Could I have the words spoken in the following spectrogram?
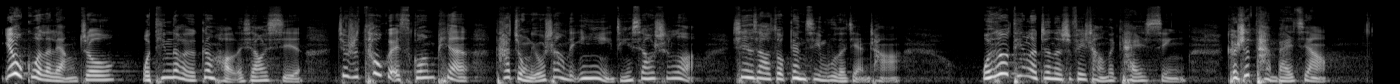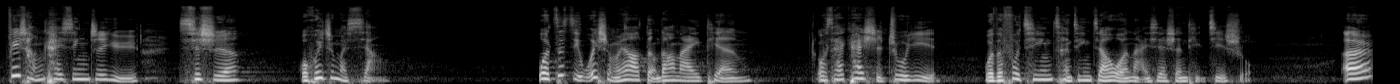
又过了两周，我听到一个更好的消息，就是透过 X 光片，他肿瘤上的阴影已经消失了。现在要做更进一步的检查，我都听了，真的是非常的开心。可是坦白讲，非常开心之余，其实我会这么想：我自己为什么要等到那一天，我才开始注意我的父亲曾经教我哪一些身体技术？而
